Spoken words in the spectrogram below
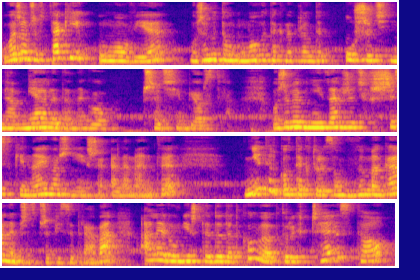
Uważam, że w takiej umowie możemy tą umowę tak naprawdę uszyć na miarę danego przedsiębiorstwa. Możemy w niej zawrzeć wszystkie najważniejsze elementy, nie tylko te, które są wymagane przez przepisy prawa, ale również te dodatkowe, o których często,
